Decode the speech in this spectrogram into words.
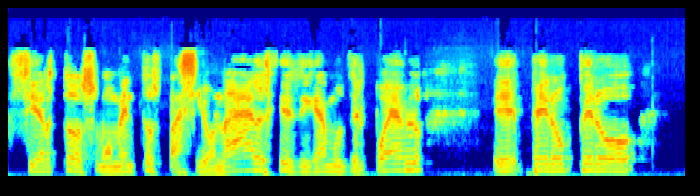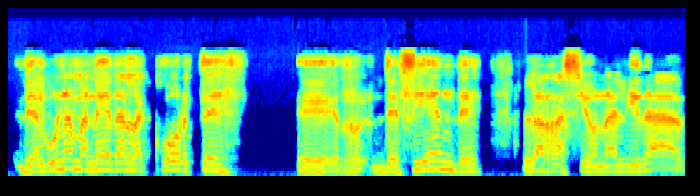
ciertos momentos pasionales, digamos, del pueblo, eh, pero, pero de alguna manera la Corte eh, defiende la racionalidad.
